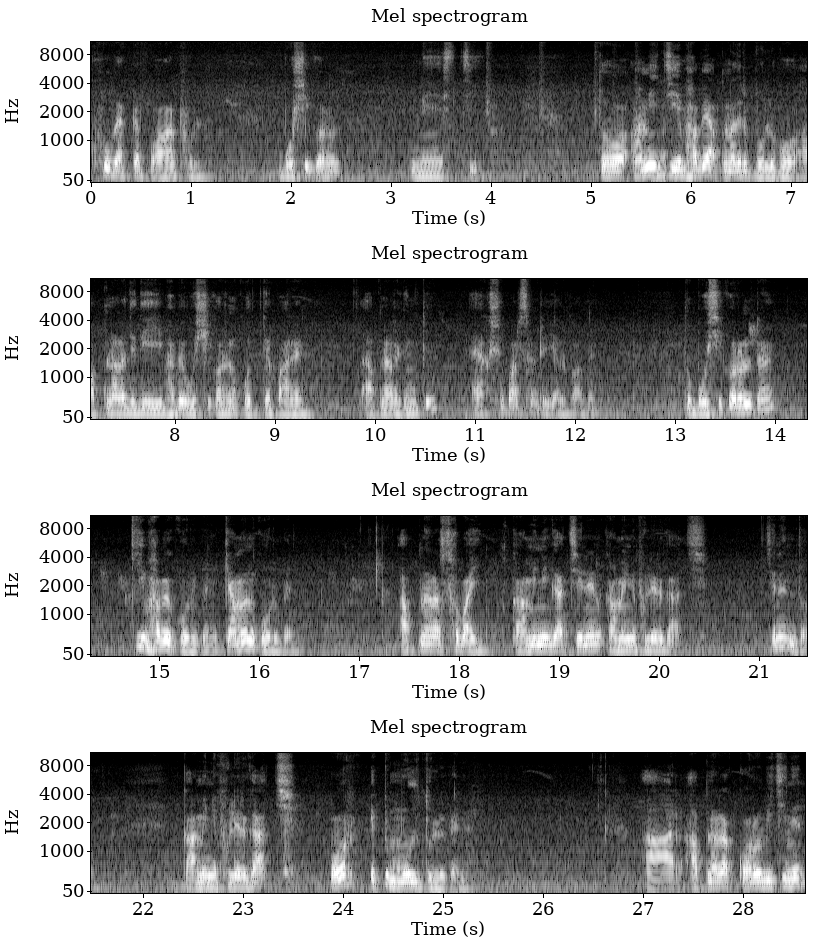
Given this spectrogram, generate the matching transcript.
খুব একটা পাওয়ারফুল বশীকরণ নিয়ে এসেছি। তো আমি যেভাবে আপনাদের বলব, আপনারা যদি এইভাবে বশীকরণ করতে পারেন, আপনারা কিন্তু একশো পার্সেন্ট রেজাল্ট পাবেন। তো বশীকরণটা কীভাবে করবেন? কেমন করবেন? আপনারা সবাই কামিনী গাছ চেনেন, কামিনী ফুলের গাছ। চেনেন তো? কামিনী ফুলের গাছ, ওর একটু মূল তুলবেন আর আপনারা করবি চিনেন?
